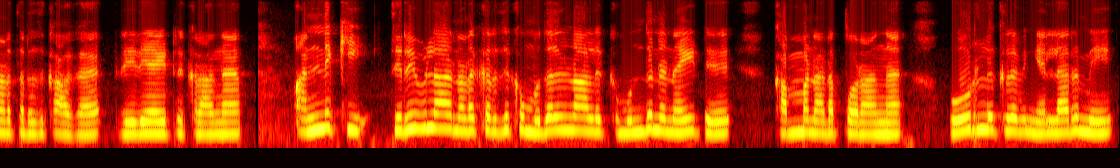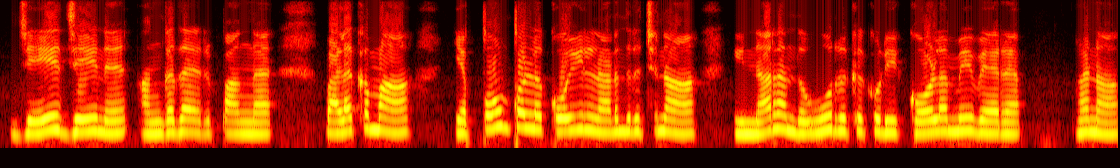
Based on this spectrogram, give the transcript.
நடத்துறதுக்காக ரெடி ஆகிட்டு இருக்கிறாங்க. அன்னைக்கு திருவிழா நடக்கிறதுக்கு முதல் நாளுக்கு முந்தின நைட்டு கம்ம நட போகிறாங்க ஊரில் இருக்கிறவங்க எல்லாருமே ஜே ஜேன்னு அங்கே தான் இருப்பாங்க. வழக்கமாக எப்பவும் போல கோயில் நடந்துருச்சுன்னா இந்நேரம் அந்த ஊர் இருக்கக்கூடிய கோலமே வேற. ஆனால்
